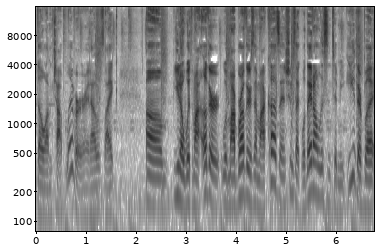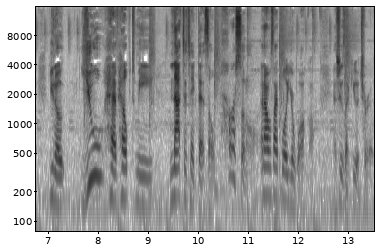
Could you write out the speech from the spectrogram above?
though I'm chopped liver. And I was like, um, you know, with my other with my brothers and my cousins, she was like, well, they don't listen to me either, but you know, you have helped me not to take that so personal. And I was like, well, you're welcome. And she was like, you a trip.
